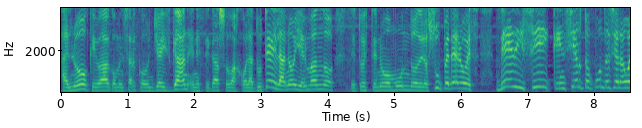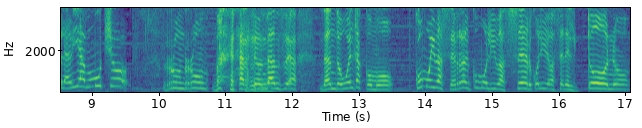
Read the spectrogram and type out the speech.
al nuevo que va a comenzar con Jace Gunn, en este caso bajo la tutela, ¿no? Y el mando de todo este nuevo mundo de los superhéroes de DC, que en cierto punto decían, abuela, había mucho rum rum, la redundancia, dando vueltas como cómo iba a cerrar, cómo lo iba a hacer, cuál iba a ser el tono.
